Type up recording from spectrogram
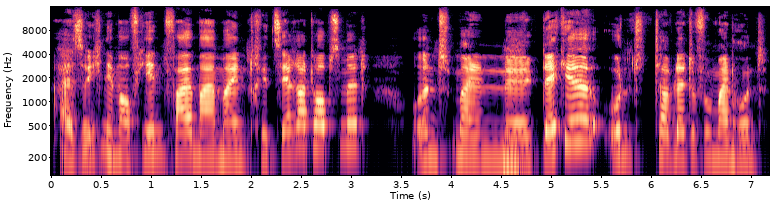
Also ich nehme auf jeden Fall mal meinen Triceratops mit und meine Hm. Decke und Tablette für meinen Hund.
